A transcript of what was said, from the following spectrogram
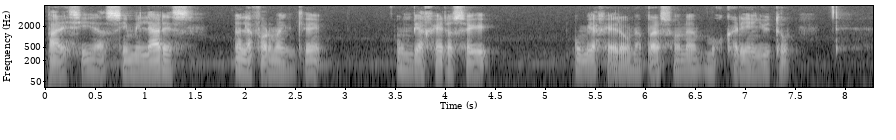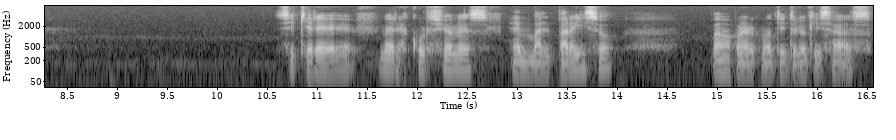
parecidas, similares a la forma en que un viajero se un viajero, una persona buscaría en YouTube. Si quiere ver excursiones en Valparaíso, vamos a poner como título quizás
